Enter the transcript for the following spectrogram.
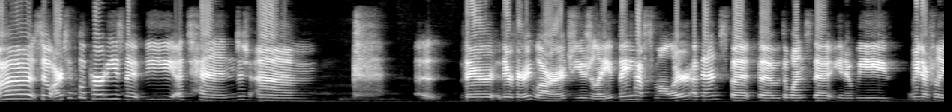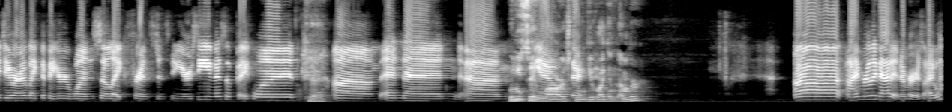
Uh, so our typical parties that we attend, um, uh, they're they're very large. Usually, they have smaller events, but the the ones that you know we we definitely do are like the bigger ones. So, like for instance, New Year's Eve is a big one. Okay. Um, and then um, When you say know, large, can you give like a number? Uh, I'm really bad at numbers. I will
